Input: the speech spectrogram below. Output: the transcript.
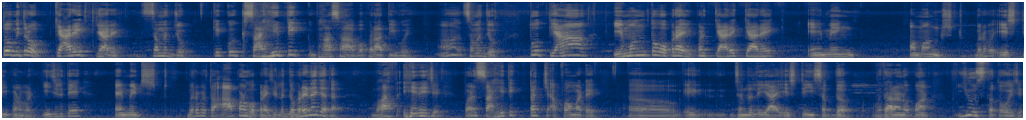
તો મિત્રો, ક્યારેક ક્યારેક સમજો કે કોઈક સાહિત્યિક ભાષા વપરાતી હોય. સમજો તો ત્યાં એમંગ તો વપરાય, પણ ક્યારેક ક્યારેક એમેંગ અમંગસ્ટ બરાબર એસટી પણ વળે એ જ રીતે એમિડસ્ટ બરાબર? તો આ પણ વપરાય છે, એટલે ગભરાઈ ન જતા. વાત એની છે, પણ સાહિત્યિક ટચ આપવા માટે એ જનરલી આ એસટી શબ્દ વધારાનો પણ યુઝ થતો હોય છે.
